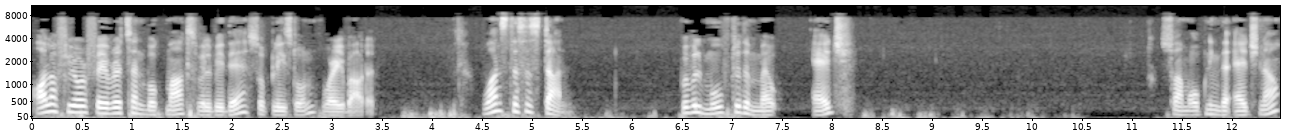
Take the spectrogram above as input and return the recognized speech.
All of your favorites and bookmarks will be there so please don't worry about it. Once this is done we will move to the edge. So I'm opening the edge now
